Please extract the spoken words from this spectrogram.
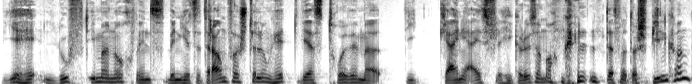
Wir hätten Luft immer noch, wenn's, wenn ich jetzt eine Traumvorstellung hätte, wäre es toll, wenn wir die kleine Eisfläche größer machen könnten, dass man da spielen kann.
